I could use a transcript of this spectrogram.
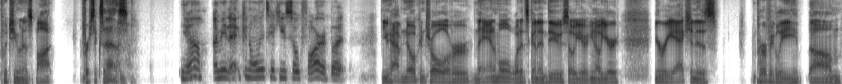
puts you in a spot for success. Yeah. I mean, it can only take you so far, but you have no control over the animal, what it's going to do. So your, you know, your, your reaction is perfectly, um,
